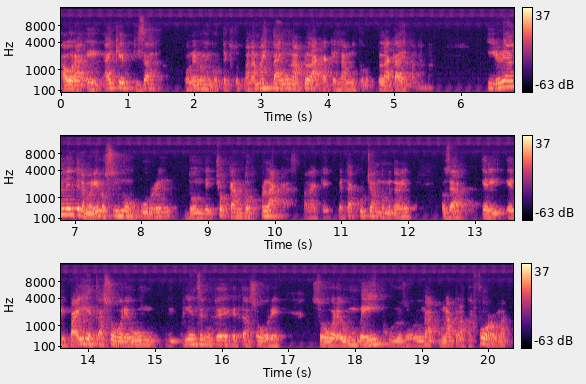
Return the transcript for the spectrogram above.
ahora, hay que quizás ponernos en contexto. Panamá está en una placa que es la microplaca de Panamá. Y realmente la mayoría de los sismos ocurren donde chocan dos placas. Para que me está escuchando, me está viendo. O sea, el, el, país está sobre un, piensen ustedes que está sobre, sobre un vehículo, sobre una, una plataforma,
